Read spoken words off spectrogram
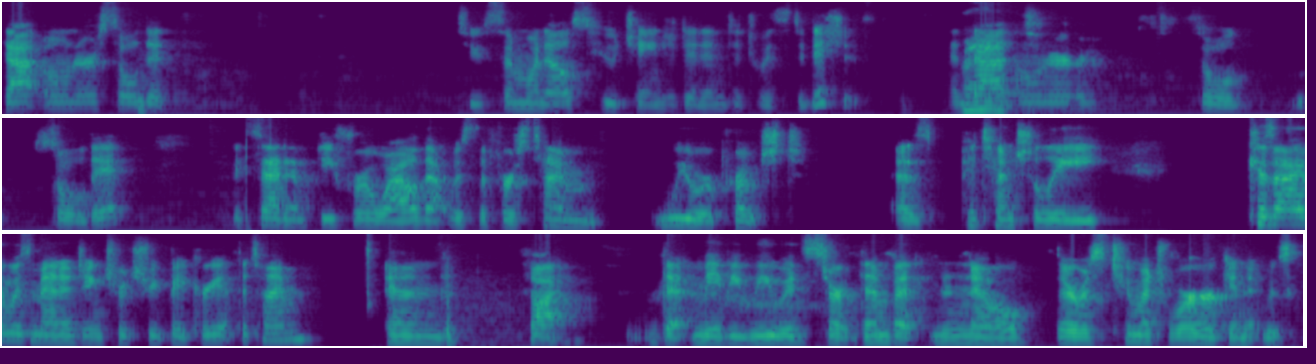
that owner sold it to someone else who changed it into twisted dishes, and right. that owner sold sold it. It sat empty for a while. That was the first time we were approached as potentially because I was managing Church Street Bakery at the time and thought that maybe we would start them, but no, there was too much work and it was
